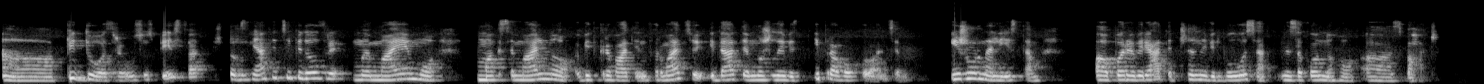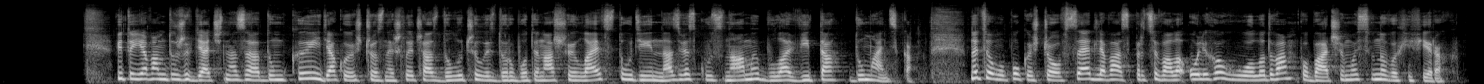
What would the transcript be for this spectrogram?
а, підозри у суспільства. Щоб зняти ці підозри, ми маємо максимально відкривати інформацію і дати можливість і правоохоронцям, і журналістам перевіряти, чи не відбулося незаконного а, збагачення. Віто, я вам дуже вдячна за думки дякую, що знайшли час, долучились до роботи нашої лайв студії. На зв'язку з нами була Віта Думанська. На цьому поки що все для вас працювала Ольга Голодова. Побачимось в нових ефірах.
